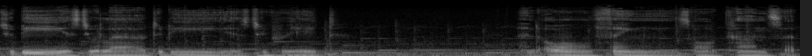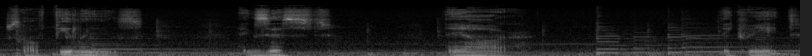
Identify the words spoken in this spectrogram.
To be is to allow, to be is to create. And all things, all concepts, all feelings exist. They are. They create.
